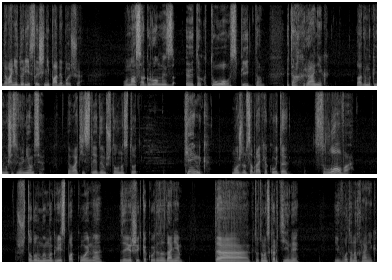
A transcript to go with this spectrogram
Давай, не дури, слышь, не падай больше. У нас огромный за... Это кто? Спит там? Это охранник? Ладно, мы к нему сейчас вернемся. Давайте исследуем, что у нас тут. Кинг! Можем собрать какое-то слово, чтобы мы могли спокойно завершить какое-то задание. Так, тут у нас картины. И вот он охранник.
